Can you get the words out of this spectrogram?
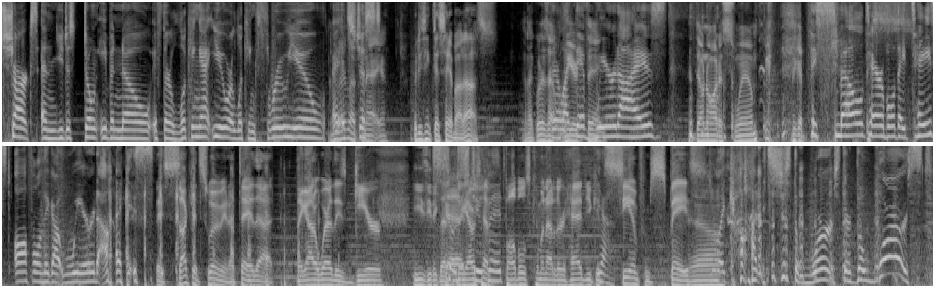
sharks and you just don't even know if they're looking at you or looking through you. they're it's just at you. What do you think they say about us? Like, what is that they're like weird they have thing? weird eyes. They don't know how to swim. they got They smell terrible. They taste awful, and they got weird eyes. They suck at swimming. I'll tell you that. They got to wear these gear. Easy to That So catch. they always have stupid. bubbles coming out of their head. You can Yeah. see them from space. You're like, God, it's just the worst. They're the worst.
